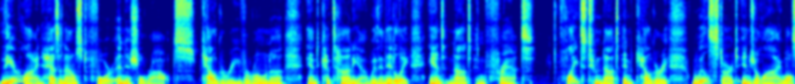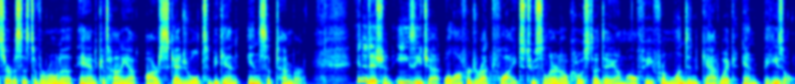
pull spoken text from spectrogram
The airline has announced four initial routes Cagliari, Verona, and Catania within Italy, and Nantes in France. Flights to Nantes and Cagliari will start in July, while services to Verona and Catania are scheduled to begin in September. In addition, EasyJet will offer direct flights to Salerno Costa de Amalfi from London Gatwick and Basel.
